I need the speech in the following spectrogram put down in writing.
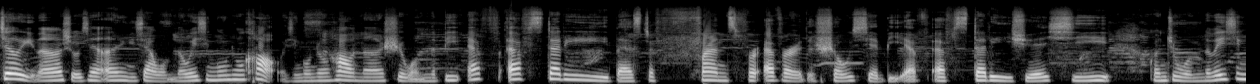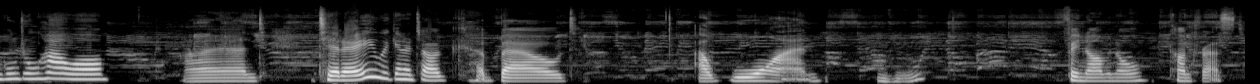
这里呢，首先安一下我们的微信公众号，微信公众号呢是我们的 BFF Study Best Friends Forever 的手写 BFF Study 学习，关注我们的微信公众号哦。And today we're gonna talk about a one Mm-hmm. phenomenal contrast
